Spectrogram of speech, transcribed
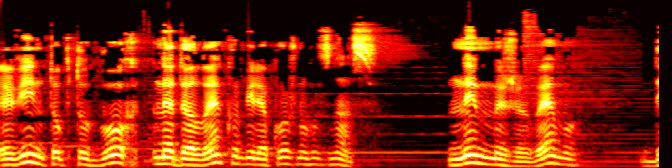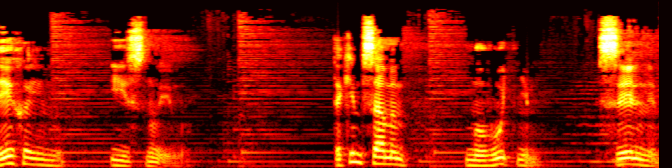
Він, тобто Бог, недалеко біля кожного з нас. Ним ми живемо, дихаємо і існуємо. Таким самим могутнім, сильним,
